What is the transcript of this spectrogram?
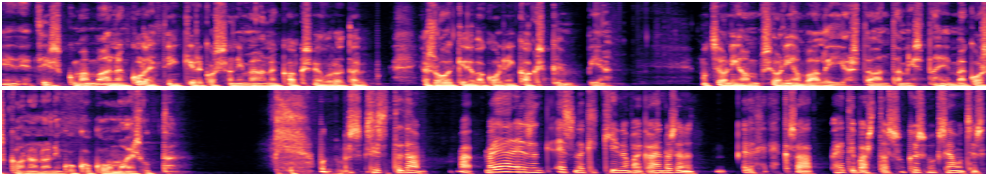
Et, et siis kun mä, mä annan kolehtiin kirkossa, niin mä annan kaksi euroa tai jos on oikein hyvä kohde, niin kaksikymppiä. Mutta se on se on ihan vaan liiasta antamista. En mä koskaan anna niin kuin koko omaisuutta. Mut siis tätä, mä, mä jään ensin, ensinnäkin kiinni, vaikka aina se nyt eh, ehkä saa heti vastaus sun kysymykseen, mutta siis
